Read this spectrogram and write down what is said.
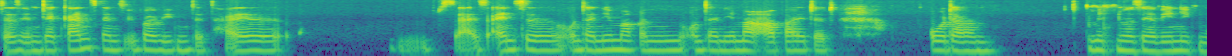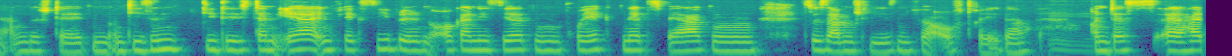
dass eben der ganz, ganz überwiegende Teil als Einzelunternehmerin, Unternehmer arbeitet oder mit nur sehr wenigen Angestellten. Und die sind, die sich dann eher in flexiblen, organisierten Projektnetzwerken zusammenschließen für Aufträge. Mhm. Und das äh, hat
